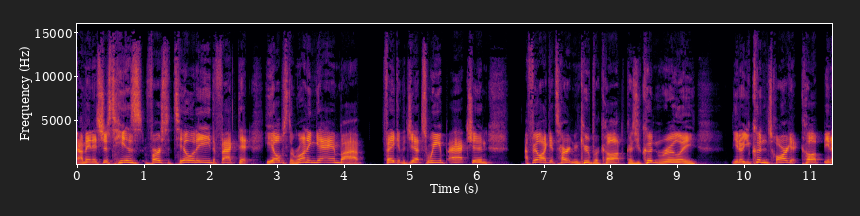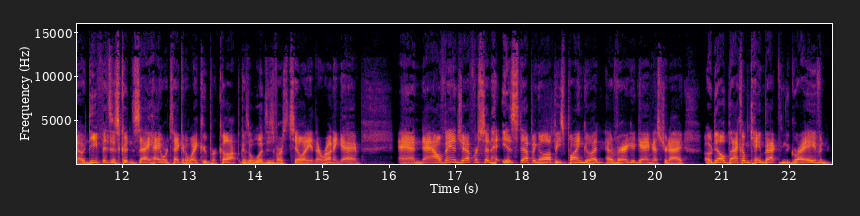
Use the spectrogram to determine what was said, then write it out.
I mean, it's just his versatility, the fact that he helps the running game by faking the jet sweep action. I feel like it's hurting Cooper Kupp because you couldn't really, you know, you couldn't target Kupp. You know, defenses couldn't say, hey, we're taking away Cooper Kupp because of Woods' versatility in their running game. And now Van Jefferson is stepping up. He's playing good. Had a very good game yesterday. Odell Beckham came back from the grave, and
